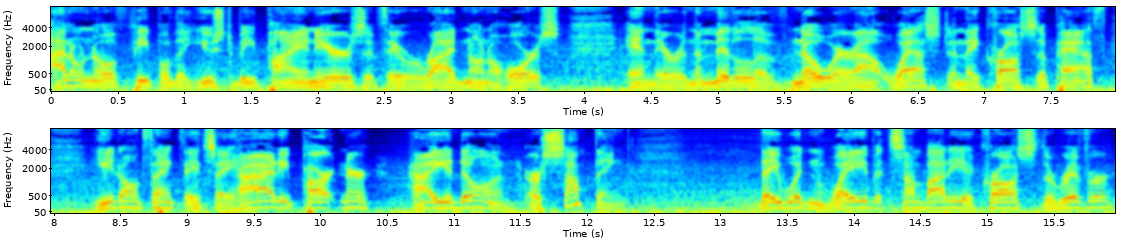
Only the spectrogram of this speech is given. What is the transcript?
I don't know if people that used to be pioneers, if they were riding on a horse and they're in the middle of nowhere out west and they cross the path, you don't think they'd say, "Howdy, partner, how you doing?" or something. They wouldn't wave at somebody across the river.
